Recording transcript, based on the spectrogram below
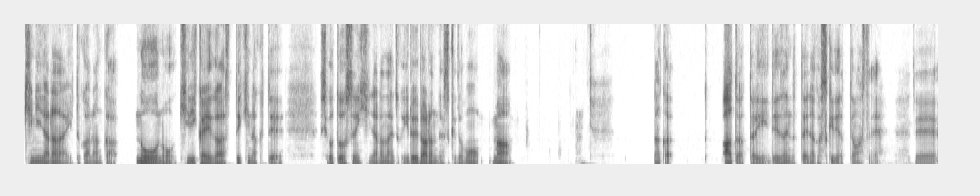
気にならないとか、なんか脳の切り替えができなくて、仕事をする気にならないとかいろいろあるんですけども、まあ、なんかアートだったりデザインだったりなんか好きでやってますね。で、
